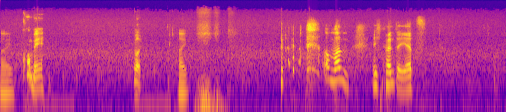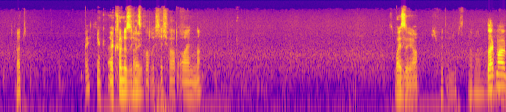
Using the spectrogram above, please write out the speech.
Hi. Komm ey. Hi. Oh Mann, ich könnte jetzt. Was? Er, er könnte sich Hi. jetzt gerade richtig hart ein, ne? Weiß er ja. Ich würde am liebsten aber. Sag mal-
